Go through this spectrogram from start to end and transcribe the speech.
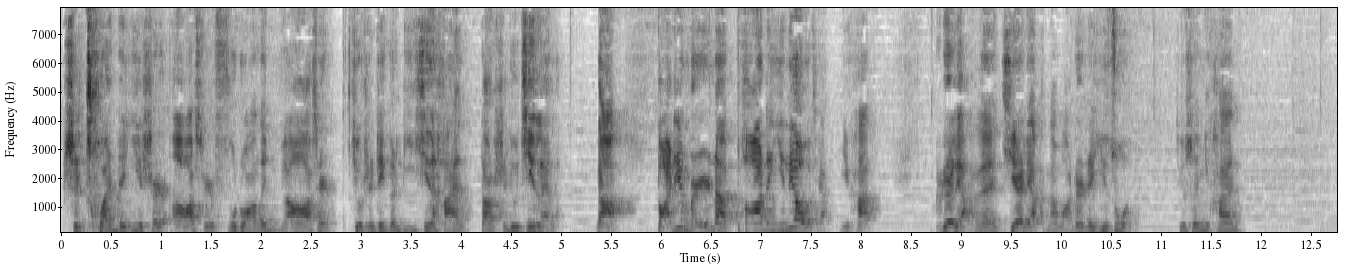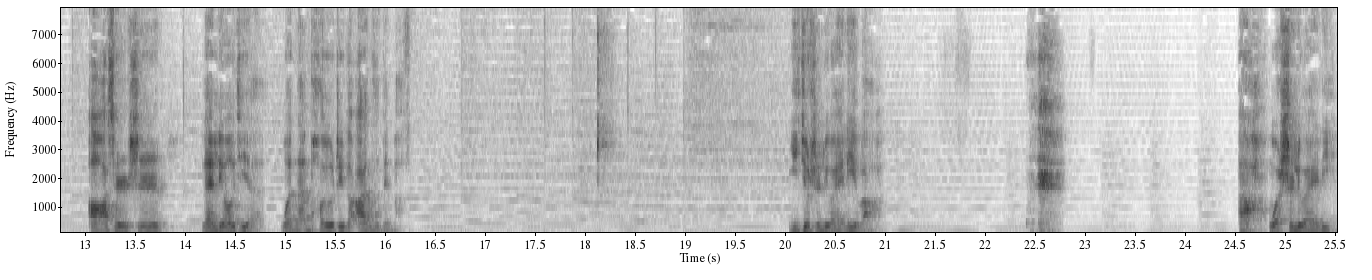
是穿着一身阿 Sir 服装的女阿 Sir，就是这个李心寒，当时就进来了。啊，把这门呢趴着一撂下，你看，哥俩呢，姐俩呢往这这一坐，就说：“你看。”阿 Sir 是来了解我男朋友这个案子的吗？你就是刘爱丽吧？啊，我是刘爱丽，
